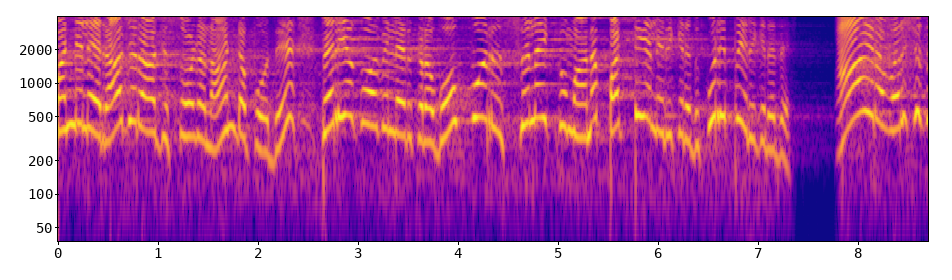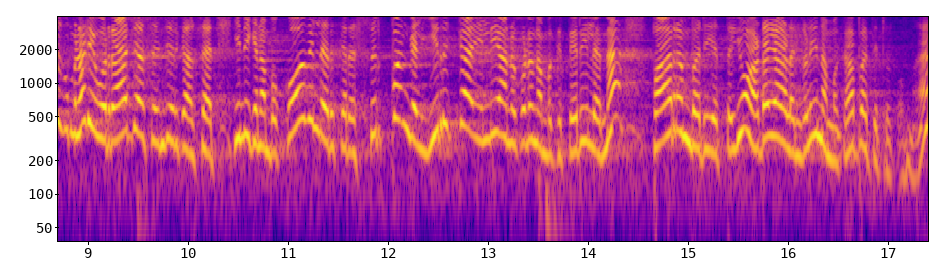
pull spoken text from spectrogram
மண்ணிலே ராஜராஜ சோழன் ஆண்ட போது பெரிய கோவிலில் இருக்கிற ஒவ்வொரு சிலைக்குமான பட்டியல் இருக்கிறது குறிப்பு இருக்கிறது. ஆயிரம் வருஷத்துக்கு முன்னாடி ஒரு ராஜா செஞ்சிருக்கான் சார். இன்னைக்கு நம்ம கோவிலில் இருக்கிற சிற்பங்கள் இருக்கா இல்லையான்னு கூட நமக்கு தெரியலன்னா பாரம்பரியத்தையும் அடையாளங்களையும் நம்ம காப்பாத்திட்டு இருக்கோமா?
